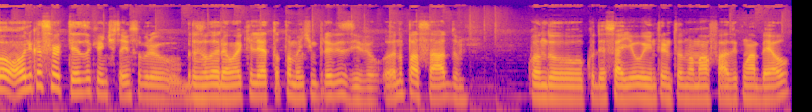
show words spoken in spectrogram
Bom, a única certeza que a gente tem sobre o Brasileirão é que ele é totalmente imprevisível. Ano passado, quando o Kudê saiu e o Inter entrou numa má fase com o Abel,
